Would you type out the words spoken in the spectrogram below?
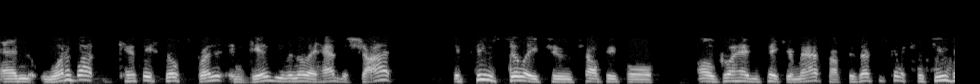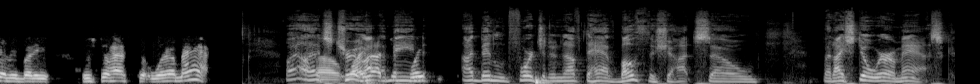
And what about, can't they still spread it and give even though they had the shot? It seems silly to tell people, oh, go ahead and take your mask off because that's just going to confuse everybody who still has to wear a mask. Well, that's uh, true. I mean, wait? I've been fortunate enough to have both the shots, so but I still wear a mask.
